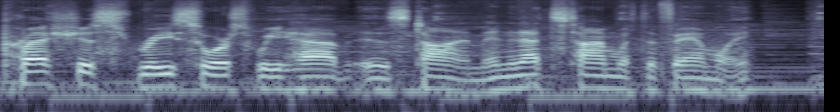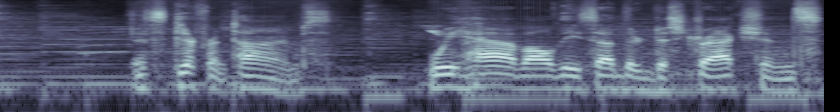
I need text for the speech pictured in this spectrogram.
precious resource we have is time, and that's time with the family. It's different times. We have all these other distractions.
